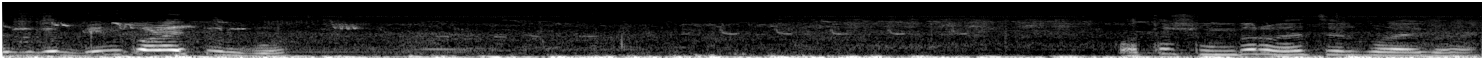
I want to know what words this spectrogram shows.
আজকে বিন কড়াই তুলবো কত সুন্দর হয়েছে এর গোড়ায় গোড়ায়।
